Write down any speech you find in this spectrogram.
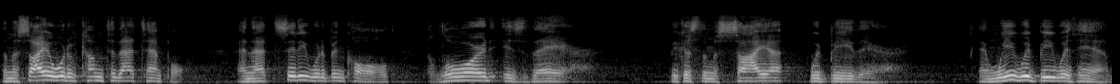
the Messiah would have come to that temple, and that city would have been called, The Lord is there, because the Messiah would be there, and we would be with him.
